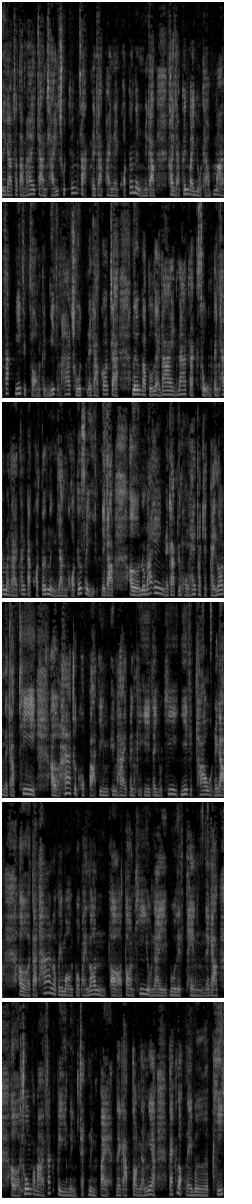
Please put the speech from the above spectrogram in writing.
นะครับจะทำให้การใช้ชุดเครื่องจักรนะครับภายใน quarter หนึ่งนะครับขยับขึ้นไปอยู่แถวประมาณสัก 22ถึง25 ชุดนะครับก็จะเริ่มรับรู้รายได้น่าจะสูงเป็นขั้นบันไดตั้งแต่ quarter หนึ่งยัน quarter สี่นะครับเออโนมูระเองนะครับยังคงให้ target PYLON นะครับที่เออ5.6 บาทอิมอิมไฮเป็น PE จะอยู่ที่ 20 เท่านะครับเออแต่ถ้าเราไปมองตัว PYLON เออตอนที่อยู่ใน bullish trend นะครับเออช่วงประมาณสักปี1718นะครับตอนนั้นเนี่ย backlog ในเบอร์ peak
